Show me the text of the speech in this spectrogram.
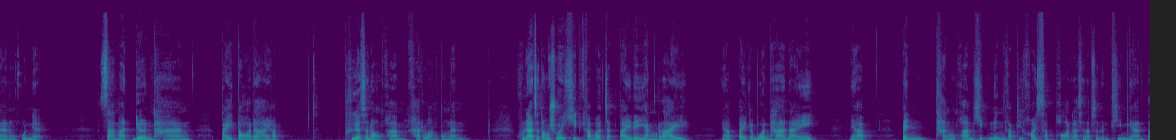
งานของคุณเนี่ยสามารถเดินทางไปต่อได้ครับ เพื่อสนองความคาดหวังตรงนั้น คุณอาจจะต้องช่วยคิดครับว่าจะไปได้อย่างไรนะครับไปกระบวนท่าไหนนะครับเป็นถังความคิดหนึ่งครับที่คอยซัพพอร์ตและสนับสนุนทีมงานต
